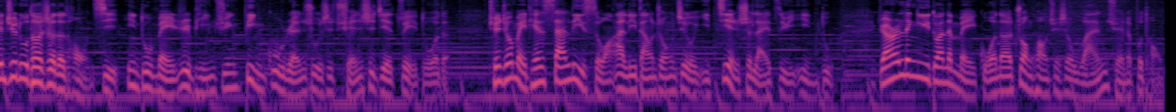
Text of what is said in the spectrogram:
根据路透社的统计，印度每日平均病故人数是全世界最多的，全球每天三例死亡案例当中就有一件是来自于印度。然而另一端的美国呢，状况却是完全的不同，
